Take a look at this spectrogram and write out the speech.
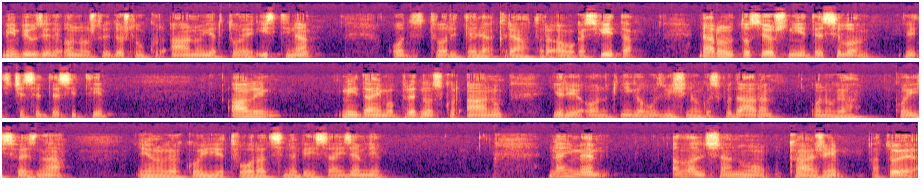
mi bi uzeli ono što je došlo u Kur'anu jer to je istina od stvoritelja, kreatora ovoga svijeta. Naravno, to se još nije desilo, niti će se desiti, ali mi dajemo prednost Kur'anu jer je on knjiga uzvišenog gospodara, onoga koji sve zna i onoga koji je tvorac nebesa i zemlje. Naime, Allah Lišanu kaže, a to je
